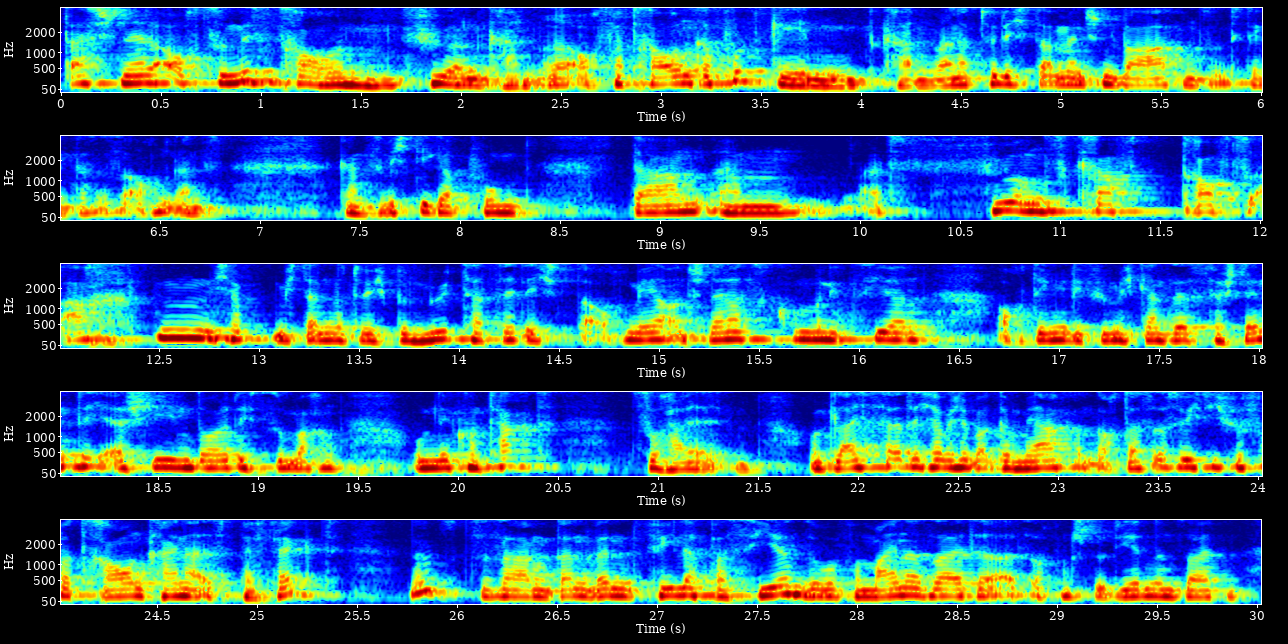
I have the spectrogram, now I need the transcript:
das schnell auch zu Misstrauen führen kann oder auch Vertrauen kaputt gehen kann, weil natürlich da Menschen warten. Und ich denke, das ist auch ein ganz, ganz wichtiger Punkt, da ähm, als Führungskraft darauf zu achten. Ich habe mich dann natürlich bemüht, tatsächlich da auch mehr und schneller zu kommunizieren, auch Dinge, die für mich ganz selbstverständlich erschienen, deutlich zu machen, um den Kontakt zu halten. Und gleichzeitig habe ich aber gemerkt, und auch das ist wichtig für Vertrauen, keiner ist perfekt. Ne? Sozusagen dann, wenn Fehler passieren, sowohl von meiner Seite als auch von Studierendenseiten,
